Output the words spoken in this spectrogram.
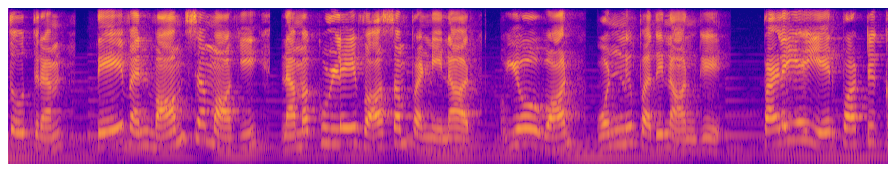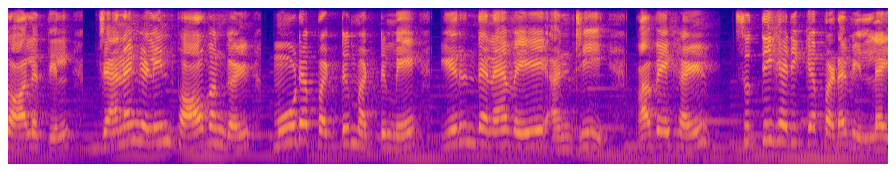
ஸ்தோத்திரம் தேவன் மாம்சமாகி நமக்குள்ளே வாசம் பண்ணினார். யோவான் ஒன்னு பதினான்கு. பழைய ஏற்பாட்டு காலத்தில் ஜனங்களின் பாவங்கள் மூடப்பட்டு மட்டுமே இருந்தனவே அன்றி அவைகள் சுத்திகரிக்கப்படவில்லை.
